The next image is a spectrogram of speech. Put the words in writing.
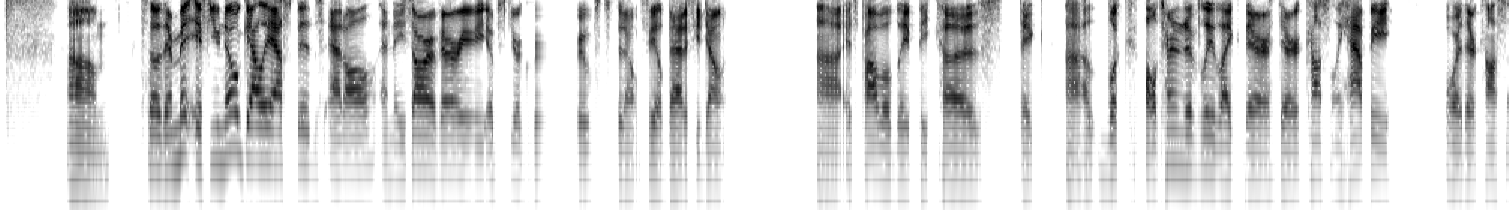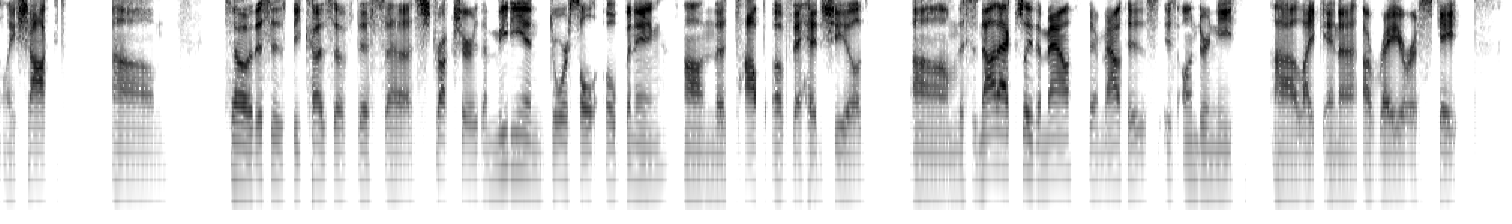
Um, so there, if you know Galiaspids at all, and these are a very obscure group, so don't feel bad if you don't. Uh, it's probably because they uh, look alternatively like they're they're constantly happy or they're constantly shocked. Um, so this is because of this uh, structure, the median dorsal opening on the top of the head shield. Um, this is not actually the mouth. Their mouth is is underneath, uh, like in a, a ray or a skate.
